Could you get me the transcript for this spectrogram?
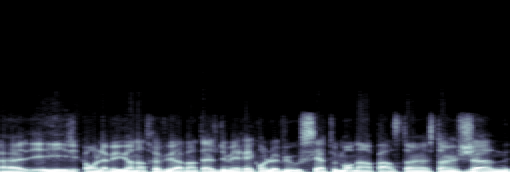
Euh, et on l'avait eu en entrevue à Avantage numérique. On l'a vu aussi à Tout le monde en parle. C'est un, un jeune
